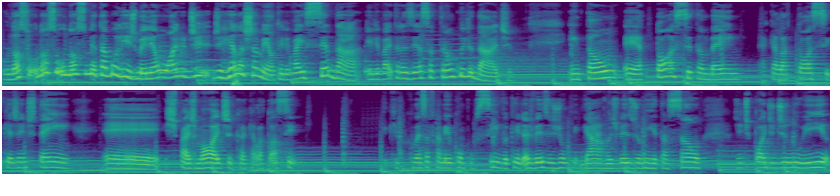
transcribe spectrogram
o nosso, o, nosso, o nosso metabolismo. Ele é um óleo de, de relaxamento, ele vai sedar, ele vai trazer essa tranquilidade. Então, é, tosse também, aquela tosse que a gente tem é, espasmódica, aquela tosse que começa a ficar meio compulsiva, que às vezes de um pigarro, às vezes de uma irritação, a gente pode diluir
